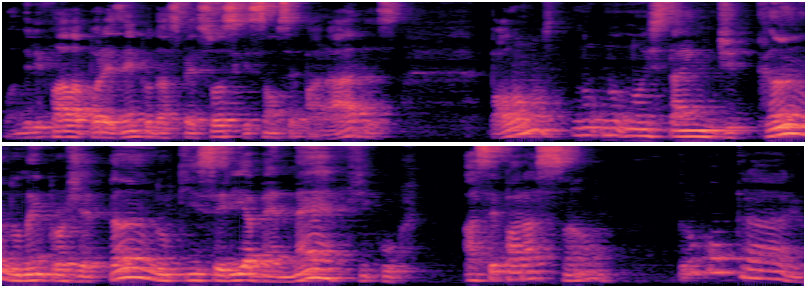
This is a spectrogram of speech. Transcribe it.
Quando ele fala, por exemplo, das pessoas que são separadas, Paulo não, não, não está indicando nem projetando que seria benéfico a separação. Pelo contrário,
